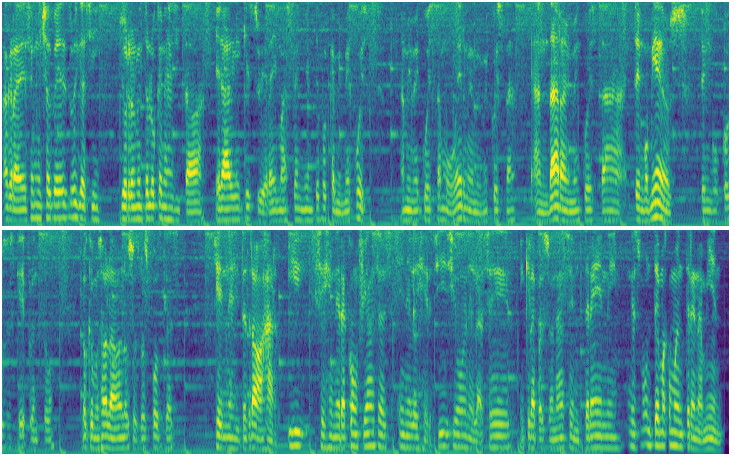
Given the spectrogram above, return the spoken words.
Agradece muchas veces, oiga, sí, yo realmente lo que necesitaba era alguien que estuviera ahí más pendiente porque a mí me cuesta. A mí me cuesta moverme, a mí me cuesta andar, a mí me cuesta, tengo miedos, tengo cosas que de pronto, lo que hemos hablado en los otros podcasts, que necesita trabajar y se genera confianza en el ejercicio, en el hacer, en que la persona se entrene. Es un tema como entrenamiento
